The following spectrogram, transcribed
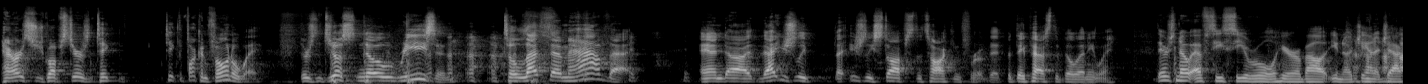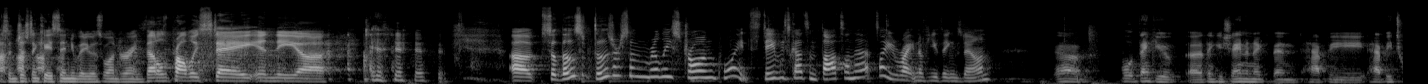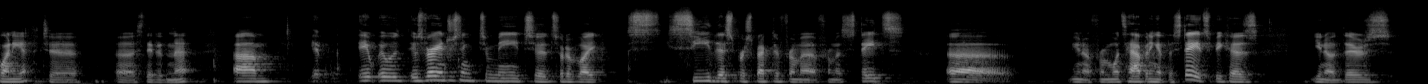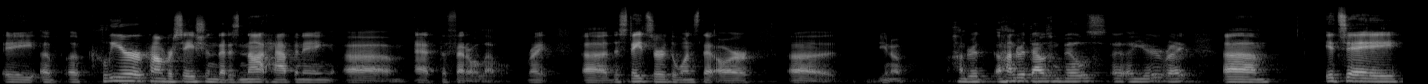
parents should go upstairs and take, take the fucking phone away. There's just no reason to let them have that. And uh, that usually, that usually stops the talking for a bit, but they passed the bill anyway. There's no FCC rule here about, you know, Janet Jackson, just in case anybody was wondering. That'll probably stay in the, uh, uh, so those, those are some really strong points. David's got some thoughts on that? I saw you writing a few things down. Uh, well, thank you, uh, thank you, Shane, and, and happy happy twentieth to uh, State of the Net. Um, it, it, it was it was very interesting to me to sort of like s- see this perspective from a from a state's, uh, you know, from what's happening at the states because you know there's a a, a clear conversation that is not happening um, at the federal level, right? Uh, the states are the ones that are, uh, you know, hundred a hundred thousand bills a, a year, right? Um, it's a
